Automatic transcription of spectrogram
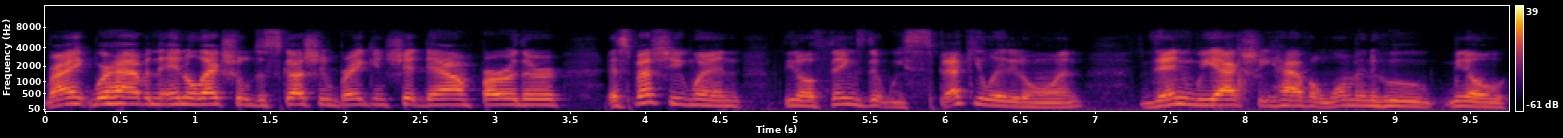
Right? We're having the intellectual discussion, breaking shit down further, especially when, you know, things that we speculated on, then we actually have a woman who, you know,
